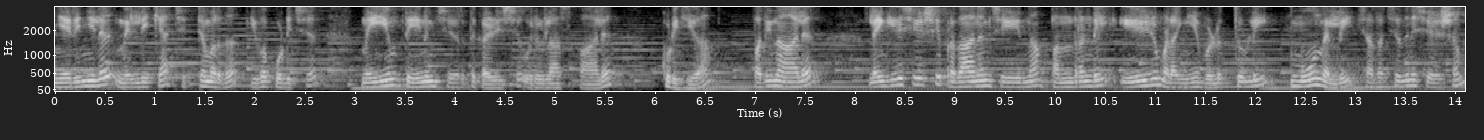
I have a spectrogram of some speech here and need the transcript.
ഞെരിഞ്ഞിൽ നെല്ലിക്ക ചിറ്റമൃത് ഇവ പൊടിച്ച് നെയ്യും തേനും ചേർത്ത് കഴിച്ച് ഒരു ഗ്ലാസ് പാൽ കുടിക്കുക. പതിനാല് ലൈംഗികശേഷി പ്രദാനം ചെയ്യുന്ന പന്ത്രണ്ടിൽ ഏഴും അടങ്ങിയ വെളുത്തുള്ളി മൂന്നല്ലി ചതച്ചതിന് ശേഷം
